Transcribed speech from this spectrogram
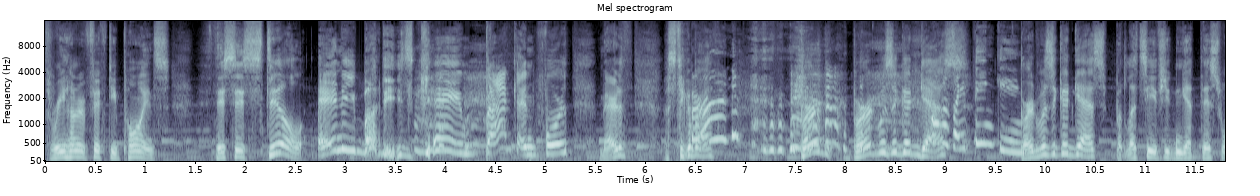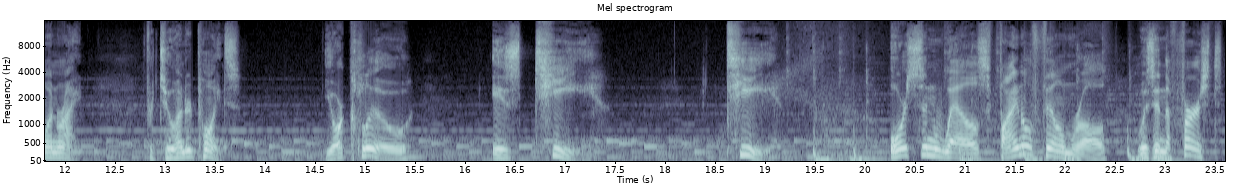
350 points. This is still anybody's game. Back and forth. Meredith, let's take a breath. Bird, Bird was a good guess. What was I thinking? Bird was a good guess, but let's see if you can get this one right. For 200 points, your clue is T. T. Orson Welles' final film role was in the first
